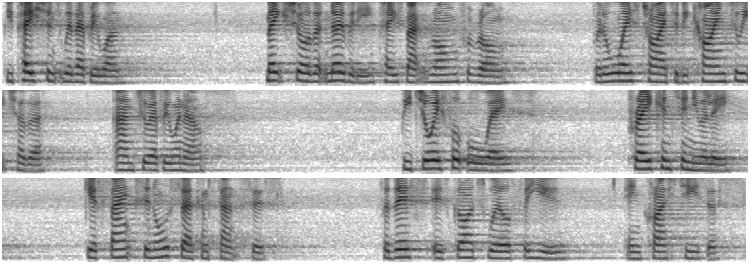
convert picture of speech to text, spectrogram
be patient with everyone. Make sure that nobody pays back wrong for wrong, but always try to be kind to each other and to everyone else. Be joyful always. Pray continually Give thanks in all circumstances, for this is God's will for you in Christ Jesus.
